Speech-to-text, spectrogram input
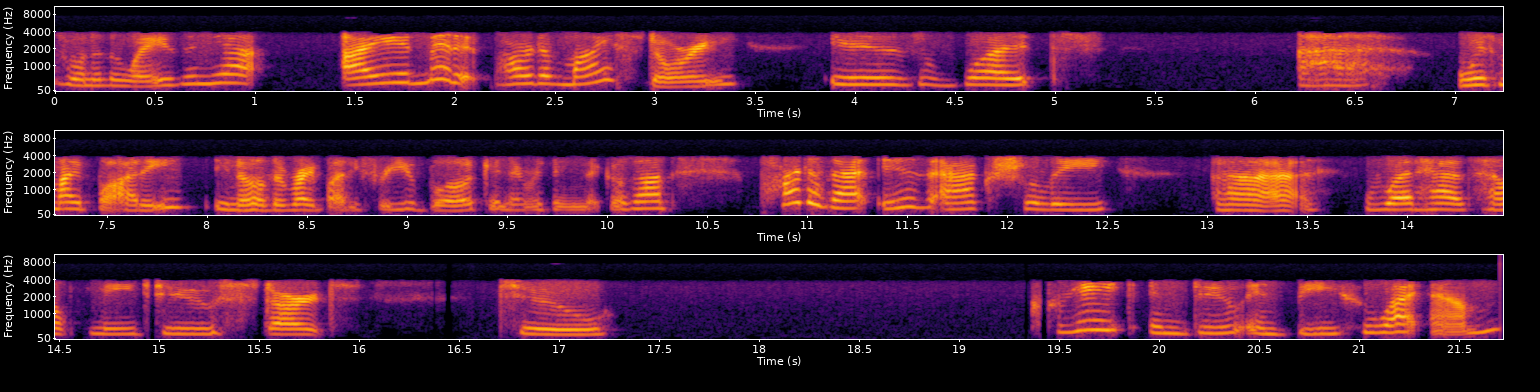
is one of the ways. And yeah, I admit it. Part of my story is what uh, with my body, you know, the Right Body for You book and everything that goes on. Part of that is actually uh, what has helped me to start to create and do and be who I am.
